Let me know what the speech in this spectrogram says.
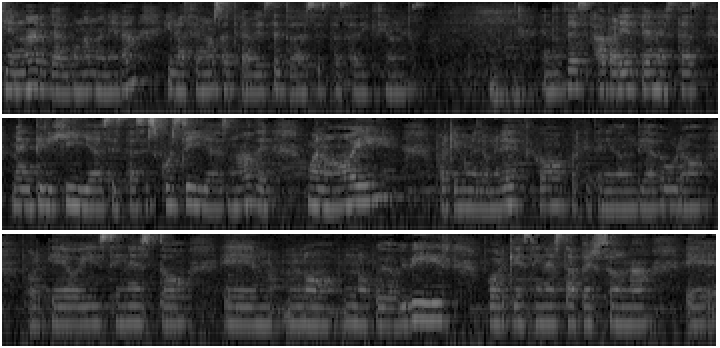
llenar de alguna manera y lo hacemos a través de todas estas adicciones. Entonces aparecen estas mentirijillas, estas excusillas, ¿no? De, bueno, hoy porque me lo merezco, porque he tenido un día duro, porque hoy sin esto eh, no, no, puedo vivir, porque sin esta persona eh,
